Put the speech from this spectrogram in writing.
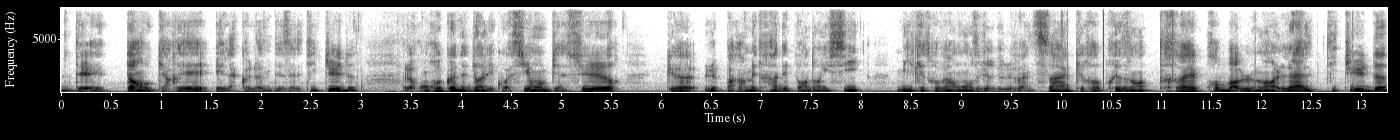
des temps au carré et la colonne des altitudes. Alors on reconnaît dans l'équation, bien sûr, que le paramètre indépendant ici 1091,25 représente très probablement l'altitude,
